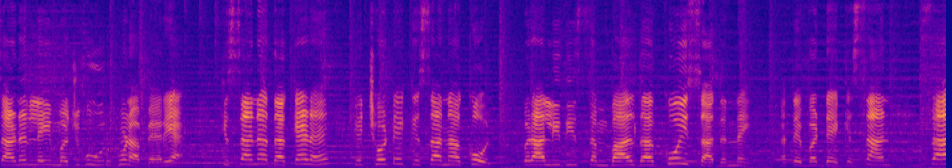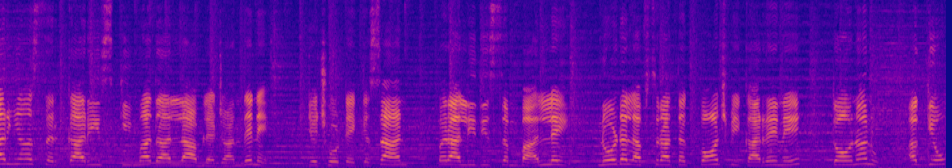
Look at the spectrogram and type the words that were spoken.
ਸਾੜਨ ਲਈ ਮਜਬੂਰ ਹੋਣਾ ਪੈ ਰਿਹਾ ਹੈ। ਕਿਸਾਨਾਂ ਦਾ ਕਹਿਣਾ ਹੈ ਕਿ ਛੋਟੇ ਕਿਸਾਨਾਂ ਕੋਲ ਪਰਾਲੀ ਦੀ ਸੰਭਾਲ ਦਾ ਕੋਈ ਸਾਧਨ ਨਹੀਂ ਅਤੇ ਵੱਡੇ ਕਿਸਾਨ ਸਾਰੀਆਂ ਸਰਕਾਰੀ ਸਕੀਮਾਂ ਦਾ ਲਾਭ ਲੈ ਜਾਂਦੇ ਨੇ। ਜੇ ਛੋਟੇ ਕਿਸਾਨ ਪਰਾਲੀ ਦੀ ਸੰਭਾਲ ਲਈ ਨੋਡਲ ਅਫਸਰਾਂ ਤੱਕ ਪਹੁੰਚ ਵੀ ਕਰ ਰਹੇ ਨੇ, ਤਾਂ ਉਹਨਾਂ ਨੂੰ ਅੱਗਿਓਂ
